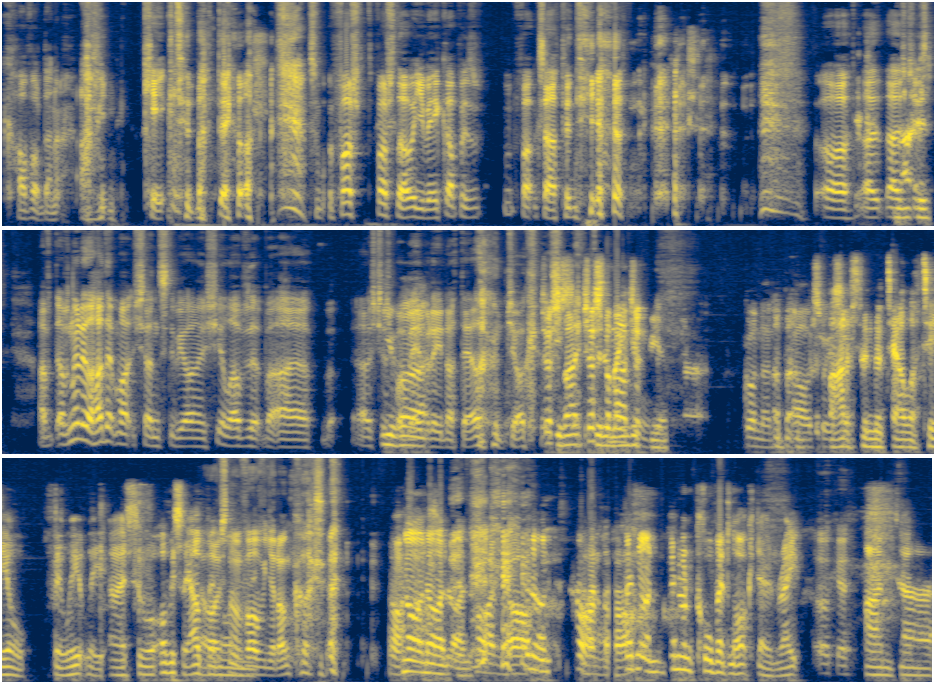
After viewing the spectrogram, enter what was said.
covered in it. I mean, caked in Nutella. so first, first thought when you wake up is, fuck's happened here? oh, that, that's That just. is- I've, I've not really had it much since, to be honest. She loves it, but uh, that's just You've, my uh, memory of Nutella and jug. Just, You've actually just reminded imagine. me of Go on then. a bit Alex, of what you embarrassing Nutella tale for lately. Uh, so obviously I've Oh, been it's on. not involving your uncle. is it? Oh, No, no, no, no. Oh, been on, Oh, no. been on, been on COVID lockdown, right? okay. And uh,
